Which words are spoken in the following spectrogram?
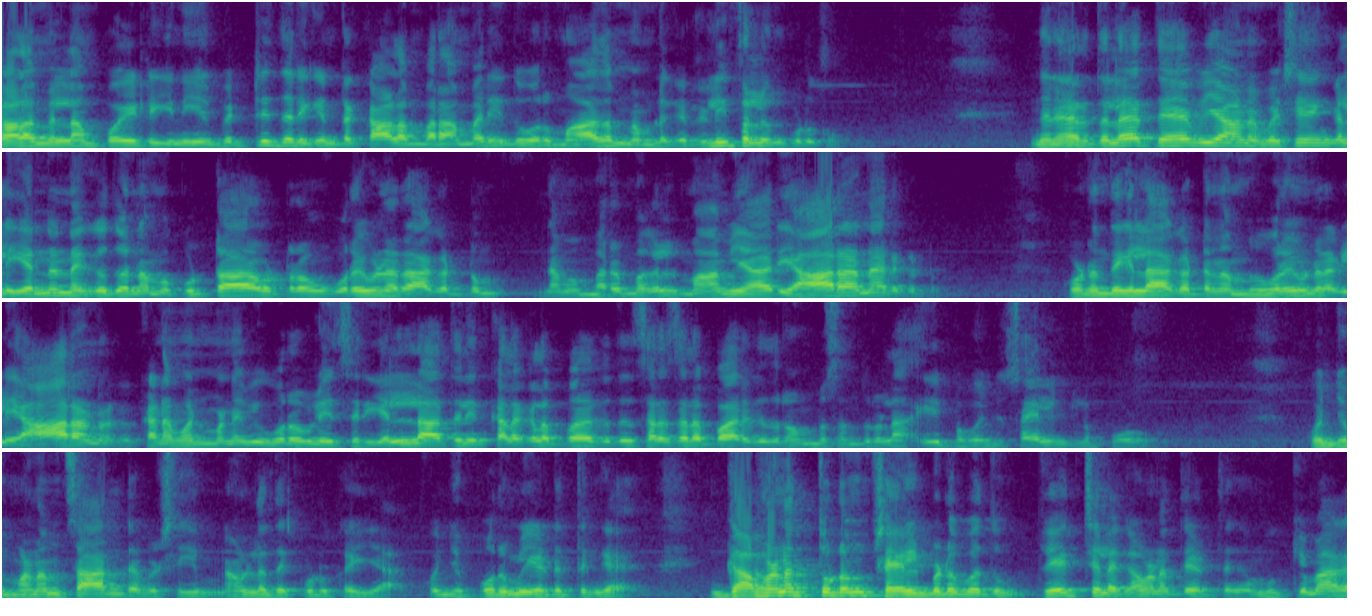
காலமெல்லாம் போயிட்டு இனி வெற்றி தருகின்ற காலம் வரா மாதிரி இந்த ஒரு மாதம் நம்மளுக்கு ரிலீஃபலும் கொடுக்கும். இந்த நேரத்தில் தேவையான விஷயங்கள் என்னென்ன இருக்குதோ நம்ம குட்டாகட்டும் உறவினராகட்டும் நம்ம மருமகள் மாமியார் யாரானா இருக்கட்டும் குழந்தைகளாகட்டும் நம்ம உறவினர்கள் யாரான கணவன் மனைவி உறவுலையும் சரி எல்லாத்துலேயும் கலகலப்பாக இருக்குது சலசலப்பாக இருக்குது ரொம்ப சந்தோஷம்லாம் இப்போ கொஞ்சம் சைலண்டில் போகும் கொஞ்சம் மனம் சார்ந்த விஷயம் நல்லதை கொடுக்கையா கொஞ்சம் பொறுமை எடுத்துங்க. கவனத்துடன் செயல்படுவதும் பேச்சில் கவனத்தை எடுத்துங்க. முக்கியமாக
